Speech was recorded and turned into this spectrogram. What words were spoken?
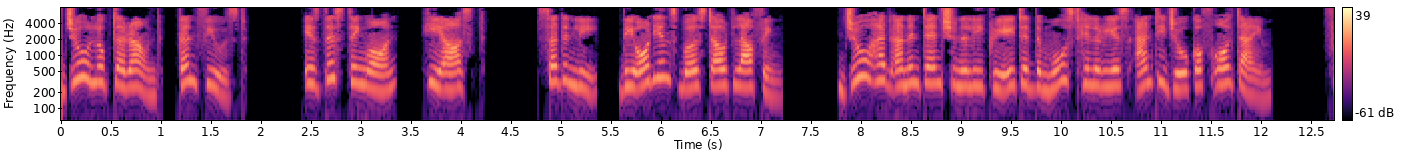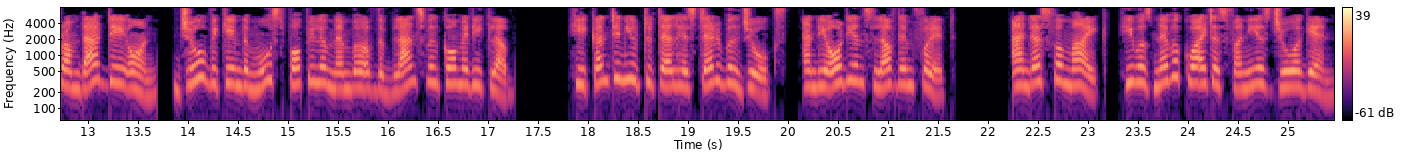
Joe looked around, confused. Is this thing on? he asked. Suddenly, the audience burst out laughing. Joe had unintentionally created the most hilarious anti-joke of all time. From that day on, Joe became the most popular member of the Blancheville Comedy Club. He continued to tell his terrible jokes, and the audience loved him for it. And as for Mike, he was never quite as funny as Joe again.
